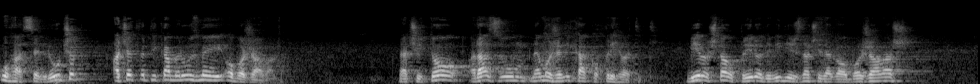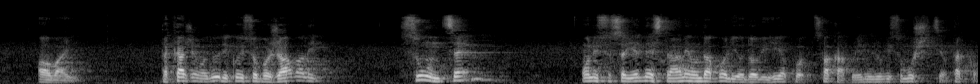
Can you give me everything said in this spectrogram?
kuha se ručak, a četvrti kamen uzme i obožava ga. Znači, to razum ne može nikako prihvatiti. Bilo šta u prirodi vidiš, znači da ga obožavaš, ovaj, da kažemo ljudi koji su obožavali sunce, oni su sa jedne strane onda bolji od ovih, iako svakako, jedni drugi su mušici, ali tako.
